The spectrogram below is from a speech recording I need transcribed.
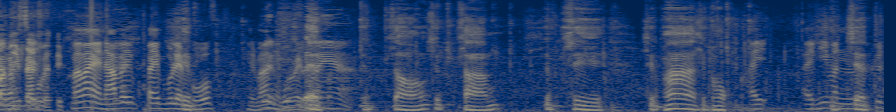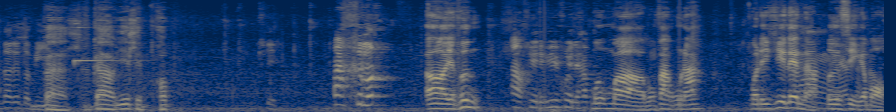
ตอนนี้แบ็คเหลือสิบไม่ไม่นับไปไปบูเลตพูฟเห็นปะเห็นบูเลตเอ็ดสิบสองสิบสามสิบสี่สิบห้าสิบหก ไอไอที่มันเจ็ด ขึ้นต้นด้วยตัวบีแปดสิบเก้ายี่สิบครบ ไปขึ้นรถเอออย่าเพิ่งอ่าโอเคพี่คุยเลยครับ มึงมามึงฟังกูนะวันนี้ที่เล่นอะปืนสี่กระบอก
